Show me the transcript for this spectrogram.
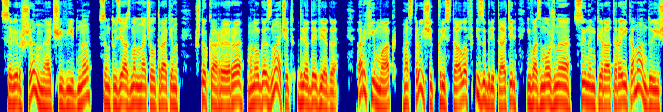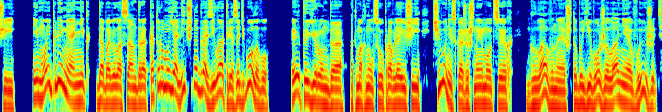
«Совершенно очевидно», — с энтузиазмом начал Тракин, «что Каррера много значит для Девега. Архимаг, настройщик кристаллов, изобретатель и, возможно, сын императора и командующий. «И мой племянник», — добавила Сандра, которому я лично грозила отрезать голову. «Это ерунда», — отмахнулся управляющий. «Чего не скажешь на эмоциях. Главное, чтобы его желание выжить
